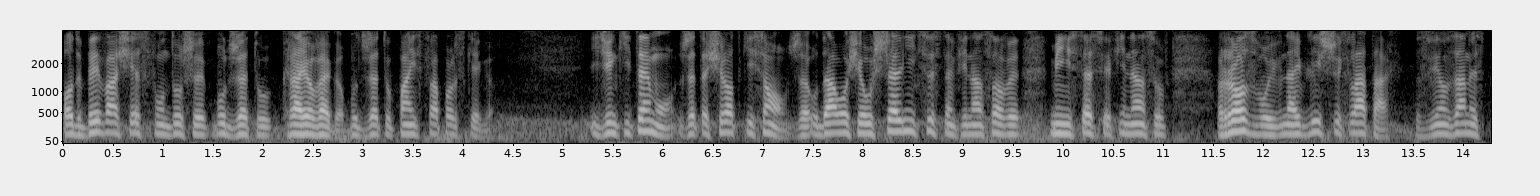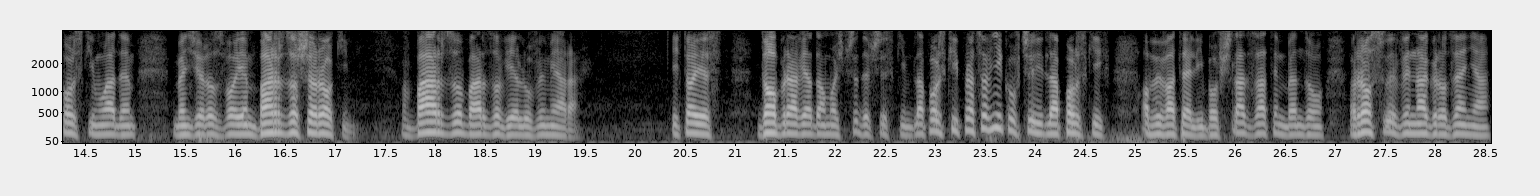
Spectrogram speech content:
odbywa się z funduszy budżetu krajowego, budżetu państwa polskiego. I dzięki temu, że te środki są, że udało się uszczelnić system finansowy w Ministerstwie Finansów, rozwój w najbliższych latach związany z Polskim Ładem będzie rozwojem bardzo szerokim, w bardzo, bardzo wielu wymiarach. I to jest dobra wiadomość przede wszystkim dla polskich pracowników, czyli dla polskich obywateli, bo w ślad za tym będą rosły wynagrodzenia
